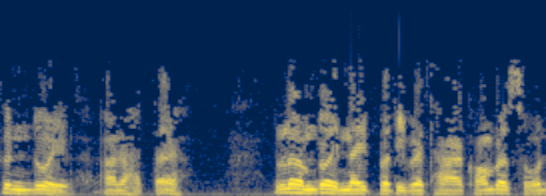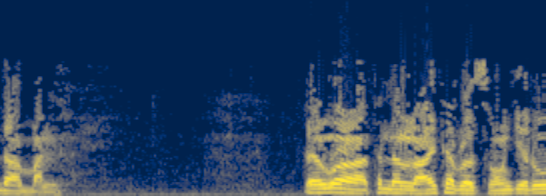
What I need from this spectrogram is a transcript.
ขึ้นด้วยอรหัตเริ่มด้วยในปฏิปทาของพระโสดาบัน แต่ว่าท่านหลายถ้าประสงค์จะรู้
